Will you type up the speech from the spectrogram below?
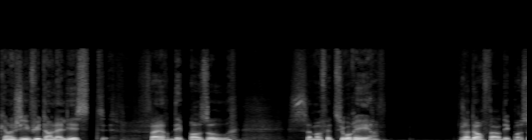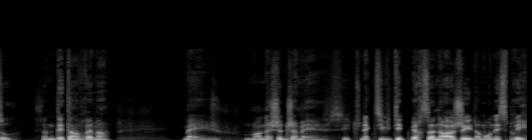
quand j'ai vu dans la liste faire des puzzles, ça m'a fait sourire. J'adore faire des puzzles. Ça me détend vraiment. Mais je m'en achète jamais. C'est une activité de personne âgée dans mon esprit.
